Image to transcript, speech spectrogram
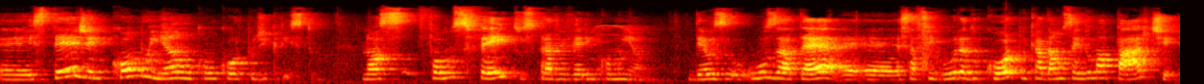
é, esteja em comunhão com o corpo de Cristo. Nós fomos feitos para viver em comunhão. Deus usa até é, é, essa figura do corpo e cada um sendo uma parte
